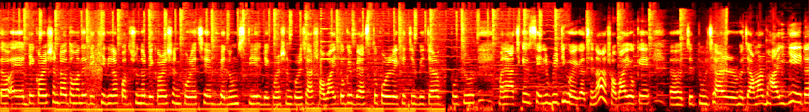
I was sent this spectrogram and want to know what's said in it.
তো ডেকোরেশনটাও তোমাদের দেখিয়ে দিলাম, কত সুন্দর ডেকোরেশন করেছে, বেলুনস দিয়ে ডেকোরেশন করেছে, আর সবাই তোকে ব্যস্ত করে রেখেছে, বেচারা প্রচুর মানে আজকে সেলিব্রিটি হয়ে গেছে না? সবাই ওকে হচ্ছে তুলছে, আর হচ্ছে আমার ভাই গিয়ে এটা,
